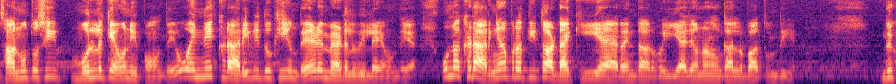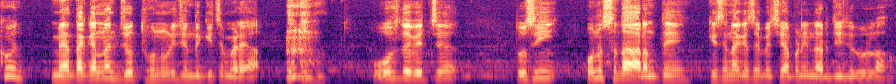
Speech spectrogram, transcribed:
ਸਾਨੂੰ ਤੁਸੀਂ ਮੁੱਲ ਕਿਉਂ ਨਹੀਂ ਪਾਉਂਦੇ? ਉਹ ਇੰਨੇ ਖਿਡਾਰੀ ਵੀ ਦੁਖੀ ਹੁੰਦੇ ਆ ਜਿਹੜੇ ਮੈਡਲ ਵੀ ਲੈ ਆਉਂਦੇ ਆ। ਉਹਨਾਂ ਖਿਡਾਰੀਆਂ ਪ੍ਰਤੀ ਤੁਹਾਡਾ ਕੀ ਹੈ ਰਹਿੰਦਾ ਰਵਈਆ ਜਾਂ ਉਹਨਾਂ ਨਾਲ ਗੱਲਬਾਤ ਹੁੰਦੀ ਹੈ? ਦੇਖੋ, ਮੈਂ ਤਾਂ ਕਹਿੰਦਾ ਜੋ ਤੁਹਾਨੂੰ ਦੀ ਜ਼ਿੰਦਗੀ 'ਚ ਮਿਲਿਆ, ਉਸ ਦੇ ਵਿੱਚ ਤੁਸੀਂ ਉਹਨੂੰ ਸਧਾਰਨ ਤੇ ਕਿਸੇ ਨਾ ਕਿਸੇ ਪਿੱਛੇ ਆਪਣੀ એનર્ਜੀ ਜ਼ਰੂਰ ਲਾਓ।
